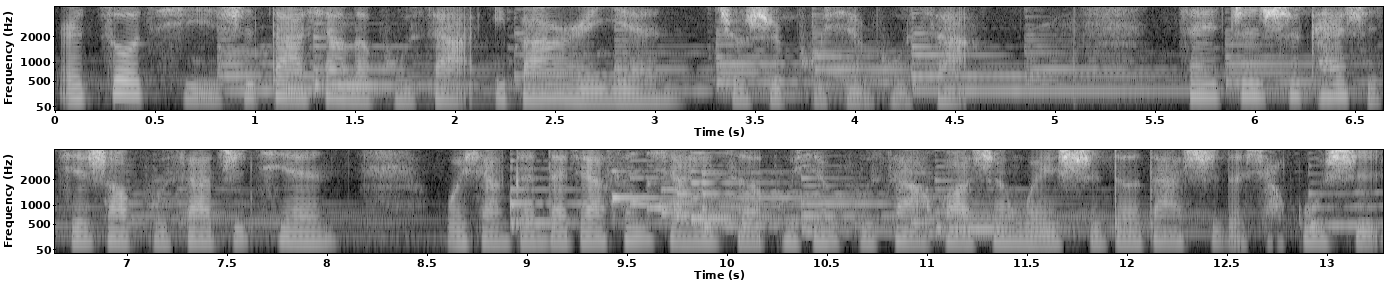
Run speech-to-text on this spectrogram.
而坐骑是大象的菩萨，一般而言就是普贤菩萨。在正式开始介绍菩萨之前，我想跟大家分享一则普贤菩萨化身为十德大士的小故事。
